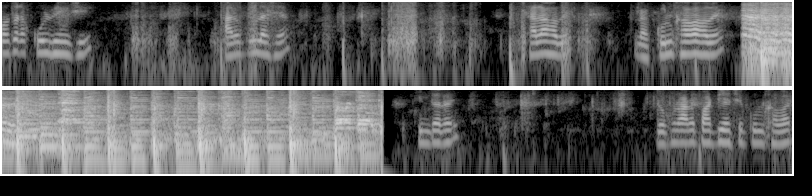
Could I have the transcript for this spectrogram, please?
কতটা কুল ভেঙেছি, আরও কুল আছে। খেলা হবে, না, কুল খাওয়া হবে। চিন্তা নাই যখন আরও পার্টি আছে কুল খাবার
